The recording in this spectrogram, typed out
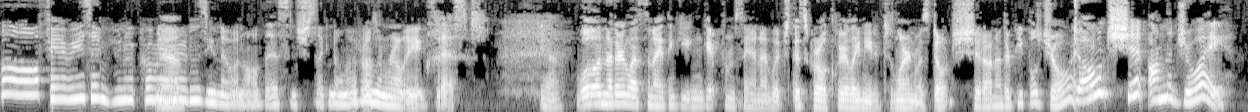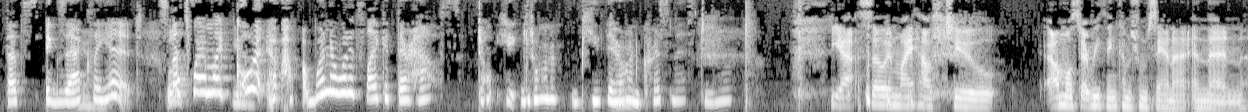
Oh, fairies and unicorns, you know, and all this. And she's like, no, that doesn't really exist. Yeah. Well, another lesson I think you can get from Santa, which this girl clearly needed to learn, was don't shit on other people's joy. don't shit on the joy. That's exactly it. So Well, that's why I'm like, go it. I wonder what it's like at their house. Don't you? You don't want to be there on Christmas, do you? Yeah. So in my house too, almost everything comes from Santa, and then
